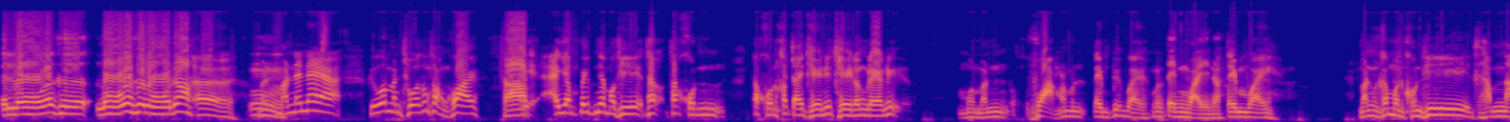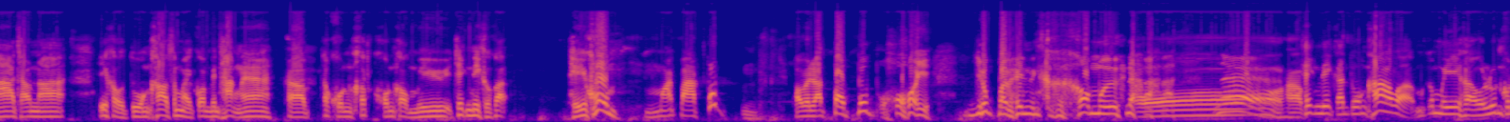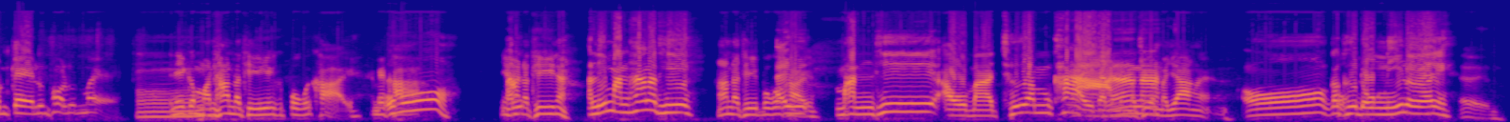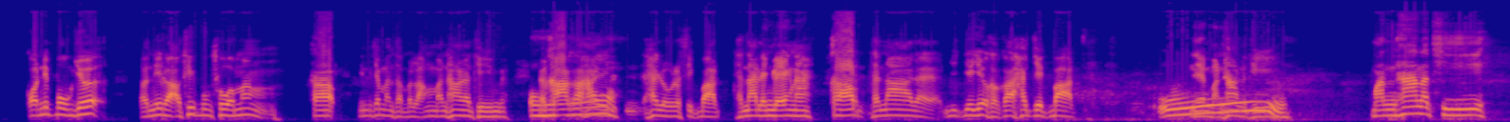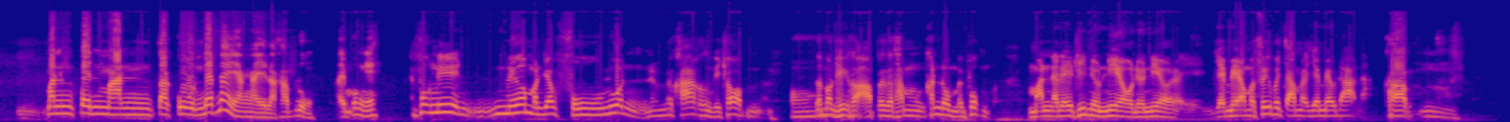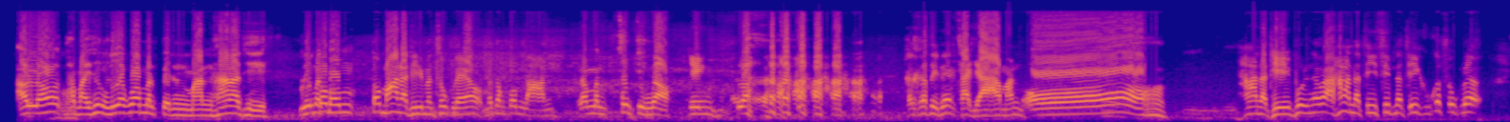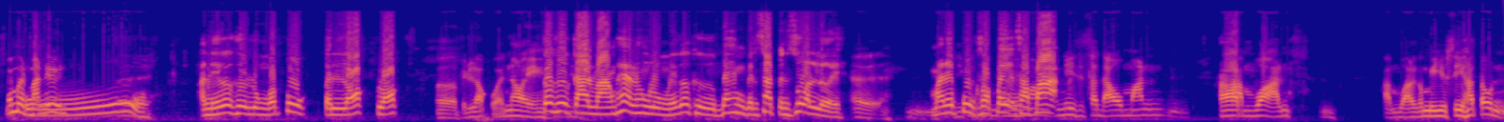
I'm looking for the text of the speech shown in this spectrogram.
เป็นโลก็คือโลก็คือโลเนาะ เออมันอืม มันแน่ๆคือว่ามันชัวร์ทั้งสองควายครับ ไอ้ไอ้อยังปิ๊บเนี่ยบางทีถ้าถ้าคน ถ้าคนเข้าใจเทนี่เทแรงๆนี่เหมือนมันขวางแล้วมันเต็มปิ๊บไปมันเต็มวัยเนาะเต็มไวมันก็เหมือนคนที่ทำนาชาวนา ที่เขาตวงข้าวสมัยก่อนเป็นถังนะครับ ถ้าคนเขาคนเขามีเทคนิคเขาก็เทโค้มไม้ปาดปุ๊บ อืมพอเวลาตบปุ๊บ โอ้ย ยุบไปเป็นข้อมือนะโอ้แน่ครับ เทคนิคการตวงข้าวอะมันก็มีเขารุ่นคนแก่รุ่นพ่อรุ่นแม่อืมอันนี้ก็มันห้านาทีปลูกไว้ขายให้แม่โอ้ค้านี่ห้านาทีนะอันนี้มันห้านาทีห้านาทีปลูกไว้ไอ้ขายมันที่เอามาเชื่อมข่ายกันอ่นะมาเชื่อมนะมาย่างเนี่ยโอ้ก็คือดงนี้เลย เออ ก่อนนี้ปลูกเยอะ ตอนนี้เราเอาที่ปลูกทั่วมั่ง ครับ นี่ไม่ใช่มันสำปะหลังมันห้านาทีโอ้ ราคาก็ให้ให้โลละสิบบาทถ้าหน้าแรงๆนะครับถ้าหน้าแหละเยอะๆเขาก็ให้เจ็ดบาทเนี่ยมันห้านาที มันห้านาที มันเป็นมันตระกูลแบบไหนยังไงล่ะครับลุงไอ้พวกนี้พวกนี้เนื้อมันจะฟูร่วนแม่ค้าคงจะชอบแล้วบางทีเขาเอาไปก็ทำขนมไอ้พวกมันอะไรที่เหนียวเหนียวๆเหนียวๆอะไรยายแมวมาซื้อประจำอะยายแมวด้านอะครับ อืมเอาแล้วทำไมถึงเรียกว่ามันเป็นมันห้านาที หรือมันต้มต้มห้านาทีมันสุกแล้วไม่ต้องต้มนาน แล้วมันสุกจริงเปล่าจริงก็ติเรียกฉายามันอ๋อห้านาทีพูดง่ายๆว่าห้านาทีสิบนาทีกูก็สุกแล้ว ไม่เหมือนมันอื่นโอันนี้ก็คือลุงก็ปลูกเป็นล็อกล็อกเออเป็นล็อกไว้หน่อย ก็คือการวางแผนของลุงนี่ก็คือแบ่งเป็นสัดเป็นส่วนเลย เออ ไม่ได้ปลูกสเปะสปะนี่สะเดามันครับความหวานความหวานก็มีอยู่สี่ห้าต้น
